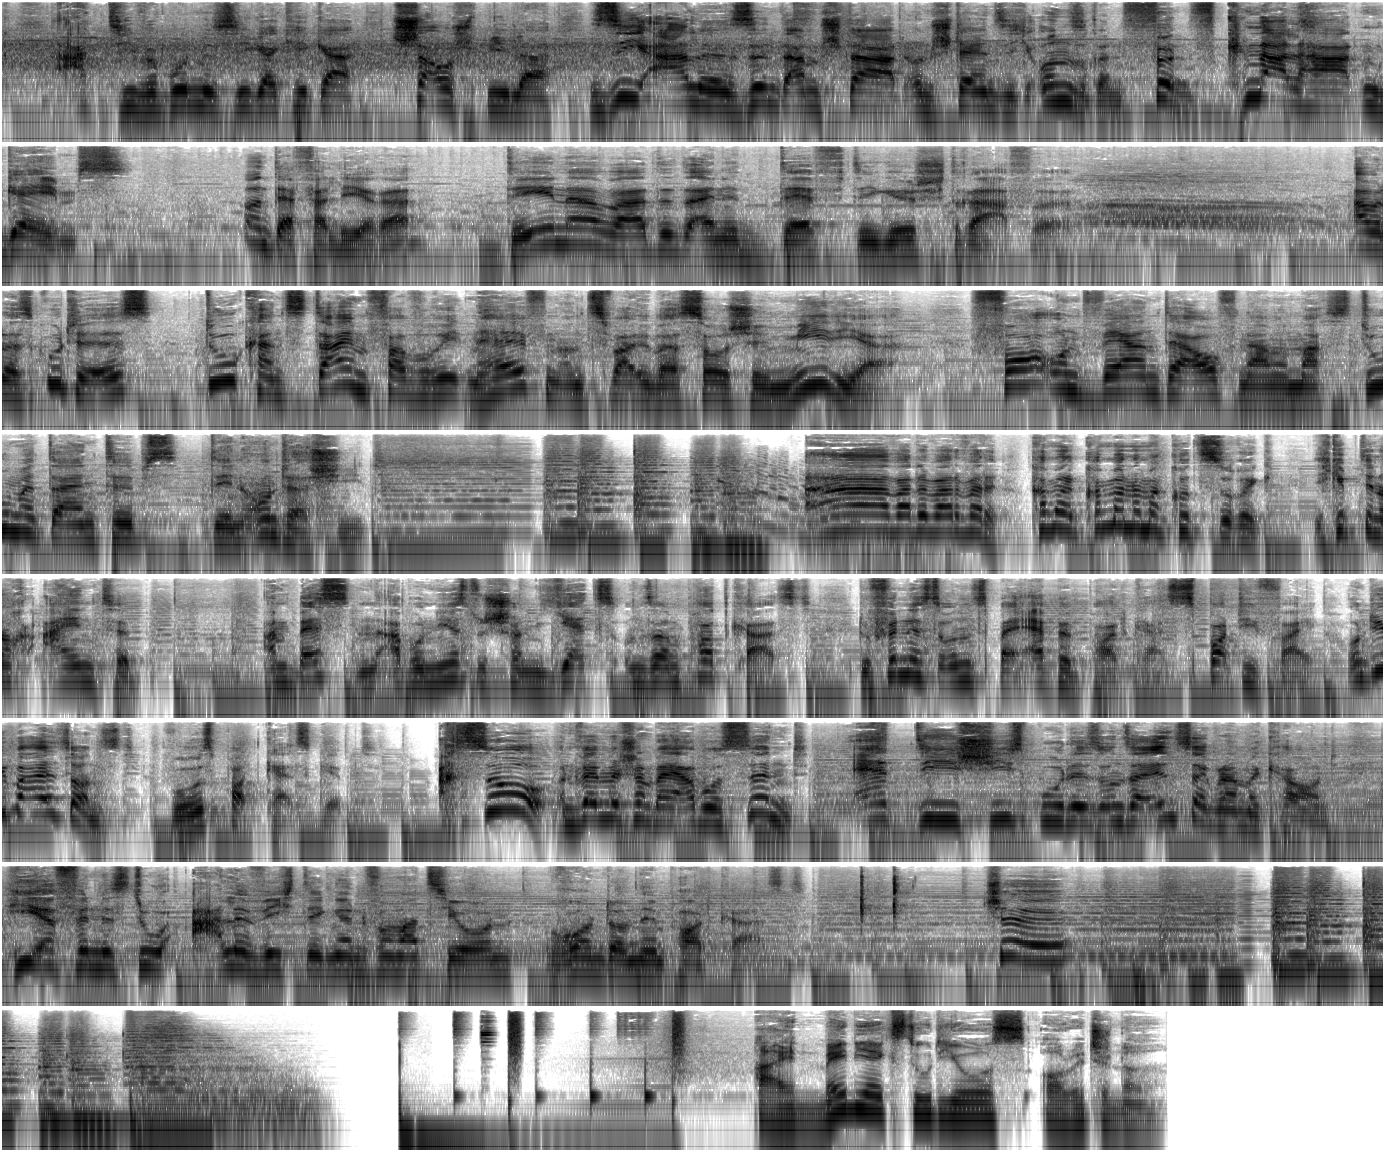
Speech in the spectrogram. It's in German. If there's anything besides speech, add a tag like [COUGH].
aktive Bundesliga-Kicker, Schauspieler, sie alle sind am Start und stellen sich unseren fünf knallharten Games. Und der Verlierer, den erwartet eine deftige Strafe. Aber das Gute ist, du kannst deinem Favoriten helfen und zwar über Social Media. Vor und während der Aufnahme machst du mit deinen Tipps den Unterschied. Ah, warte, warte, warte. Komm mal, komm mal noch kurz zurück. Ich gebe dir noch einen Tipp. Am besten abonnierst du schon jetzt unseren Podcast. Du findest uns bei Apple Podcasts, Spotify und überall sonst, wo es Podcasts gibt. Ach so, und wenn wir schon bei Abos sind, at die Schießbude ist unser Instagram-Account. Hier findest du alle wichtigen Informationen rund um den Podcast. Tschö. Ein Maniac Studios Original.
